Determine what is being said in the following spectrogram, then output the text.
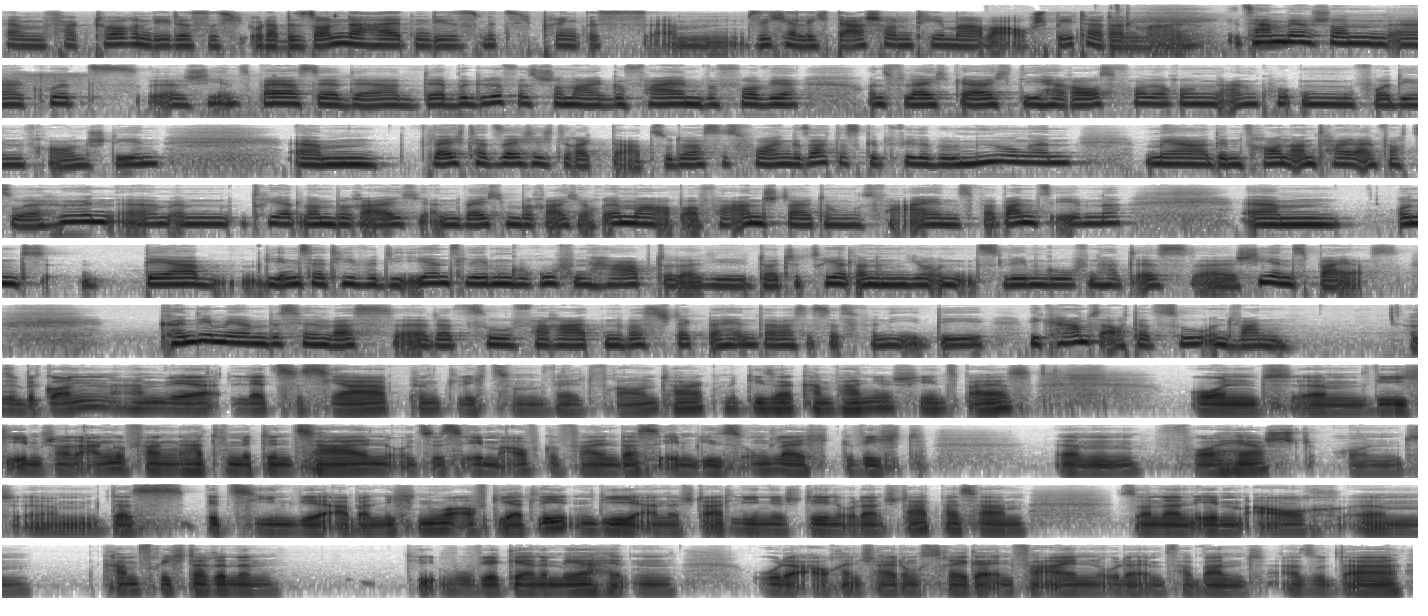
ähm, Faktoren, die das sich, oder Besonderheiten, die es mit sich bringt, ist ähm, sicherlich da schon ein Thema, aber auch später dann mal. Jetzt haben wir schon äh, kurz äh, She Inspires, der, der, der Begriff ist schon mal gefallen, bevor wir uns vielleicht gleich die Herausforderungen angucken, vor denen Frauen stehen. Ähm, vielleicht tatsächlich direkt dazu. Du hast es vorhin gesagt, es gibt viele Bemühungen, mehr den Frauenanteil einfach zu erhöhen ähm, im Triathlon-Bereich, in welchem Bereich auch immer, ob auf Veranstaltungs-, Vereins-, Verbandsebene. Ähm, und der, die Initiative, die ihr ins Leben gerufen habt oder die Deutsche Triathlon Union ins Leben gerufen hat, ist äh, She Inspires. Könnt ihr mir ein bisschen was äh, dazu verraten? Was steckt dahinter? Was ist das für eine Idee? Wie kam es auch dazu und wann? Also begonnen haben wir letztes Jahr pünktlich zum Weltfrauentag mit dieser Kampagne She Inspires. Und ähm, wie ich eben schon angefangen hatte mit den Zahlen, uns ist eben aufgefallen, dass eben dieses Ungleichgewicht ähm, vorherrscht. Und ähm, das beziehen wir aber nicht nur auf die Athleten, die an der Startlinie stehen oder einen Startpass haben, sondern eben auch ähm, Kampfrichterinnen, die, wo wir gerne mehr hätten, oder auch Entscheidungsträger in Vereinen oder im Verband. Also da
